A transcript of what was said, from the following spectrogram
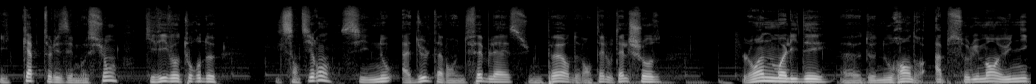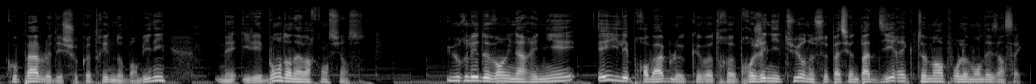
Ils captent les émotions qui vivent autour d'eux. Ils sentiront si nous, adultes, avons une faiblesse, une peur devant telle ou telle chose. Loin de moi l'idée euh, de nous rendre absolument uniques coupables des chocoteries de nos bambini, mais il est bon d'en avoir conscience. Hurlez devant une araignée et il est probable que votre progéniture ne se passionne pas directement pour le monde des insectes.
